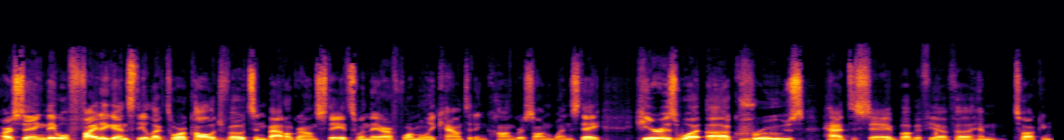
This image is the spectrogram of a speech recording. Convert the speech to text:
are saying they will fight against the Electoral College votes in battleground states when they are formally counted in Congress on Wednesday. Here is what uh, Cruz had to say. Bub, if you have uh, him talking.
